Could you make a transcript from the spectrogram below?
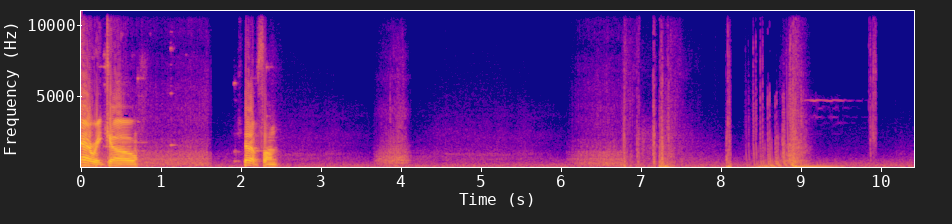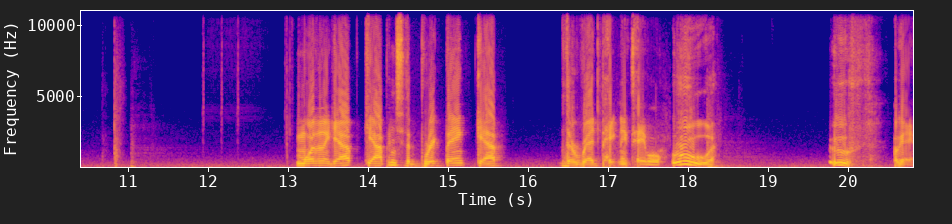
There we go. Shut up, phone. More than a gap, gap into the brick bank, gap the red picnic table. Ooh. Oof. Okay.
